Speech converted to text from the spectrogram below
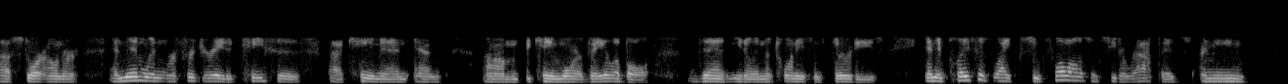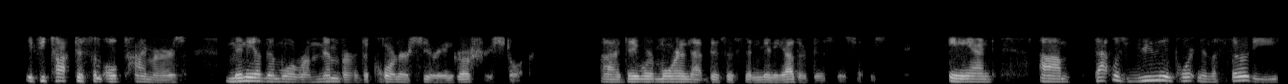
uh, store owner, and then when refrigerated cases uh, came in and um, became more available, then you know in the 20s and 30s, and in places like Sioux Falls and Cedar Rapids, I mean, if you talk to some old timers, many of them will remember the corner Syrian grocery store. Uh, they were more in that business than many other businesses. And um, that was really important in the 30s.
